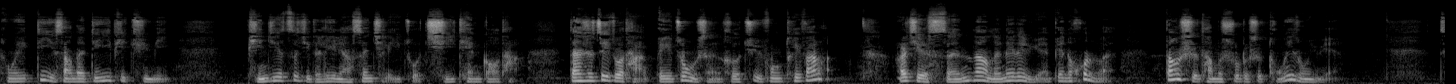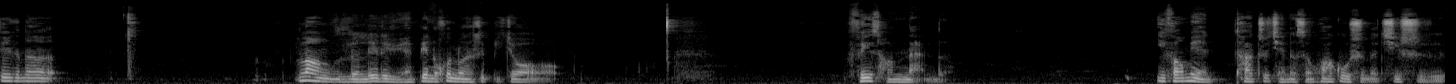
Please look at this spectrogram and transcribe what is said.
认为地上的第一批居民。凭借自己的力量升起了一座齐天高塔，但是这座塔被众神和飓风推翻了，而且神让人类的语言变得混乱。当时他们说的是同一种语言，这个呢，让人类的语言变得混乱是比较非常难的。一方面，他之前的神话故事呢，其实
